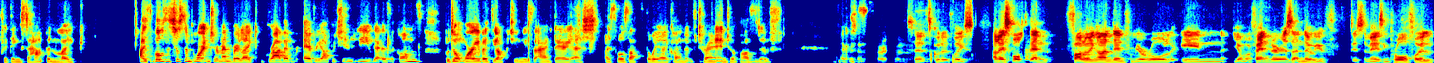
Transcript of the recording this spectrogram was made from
for things to happen. Like, I suppose it's just important to remember, like, grab every opportunity you get as it comes, but don't worry about the opportunities that aren't there yet. I suppose that's the way I kind of turn it into a positive. Excellent. Very good. It's good advice. And I suppose then following on then from your role in young offenders and now you've this amazing profile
